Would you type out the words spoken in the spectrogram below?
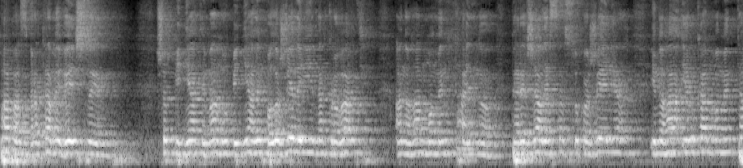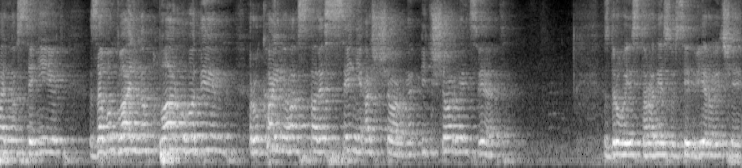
Папа з братами вийшли, щоб підняти маму, підняли, положили її на кровать, а нога моментально пережалися сухожилля, і нога і рука моментально синіють. За буквально пару годин рука і нога стали сині, аж чорне, під чорний цвіт. З другої сторони сусід віруючий,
